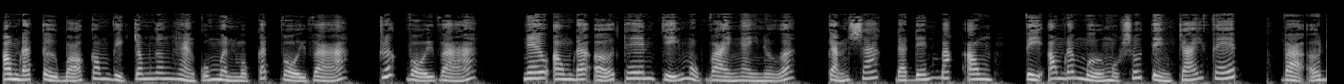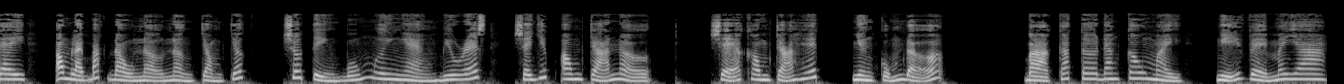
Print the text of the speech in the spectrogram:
Ông đã từ bỏ công việc trong ngân hàng của mình một cách vội vã, rất vội vã. Nếu ông đã ở thêm chỉ một vài ngày nữa, cảnh sát đã đến bắt ông vì ông đã mượn một số tiền trái phép. Và ở đây, ông lại bắt đầu nợ nần chồng chất. Số tiền 40.000 Mures sẽ giúp ông trả nợ sẽ không trả hết, nhưng cũng đỡ. Bà Carter đang câu mày, nghĩ về Maya.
